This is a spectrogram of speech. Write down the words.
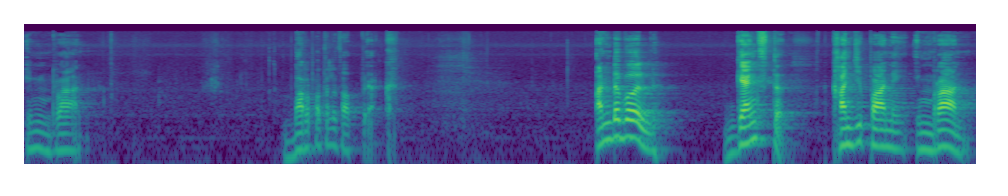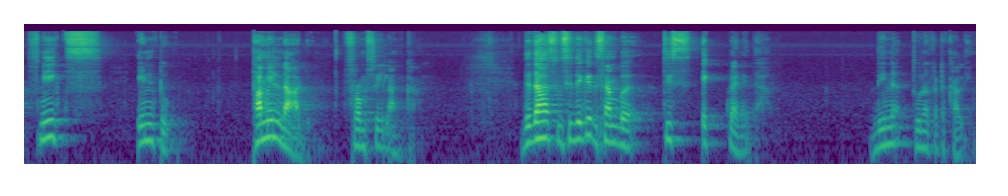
ඉම්රාන් බරපතල තත්ත්වයක්. Underworld gangster Kanjipani Imran sneaks into Tamil Nadu from Sri Lanka. දෙදහස් විසි දෙක දෙසැම්බ තිස් එක් වැනිදා. දින තුනකට කලින්.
